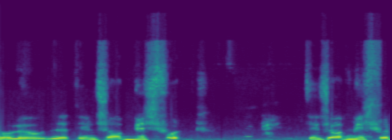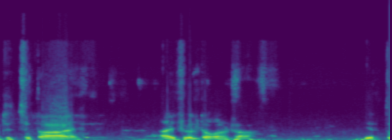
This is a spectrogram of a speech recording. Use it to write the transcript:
সকলেও যে তিনশো বিশ ফুট। তিনশো বিশ ফুট উচ্চতায় আইফেল টাওয়ারটা এত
